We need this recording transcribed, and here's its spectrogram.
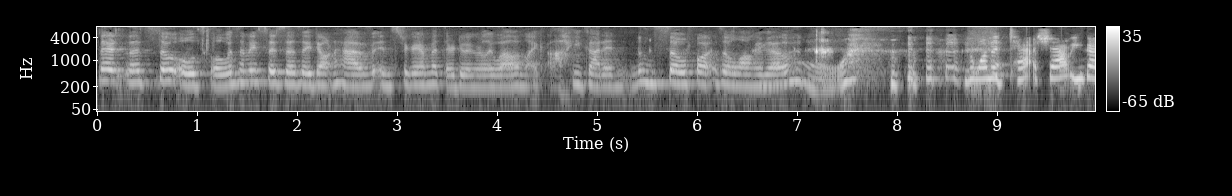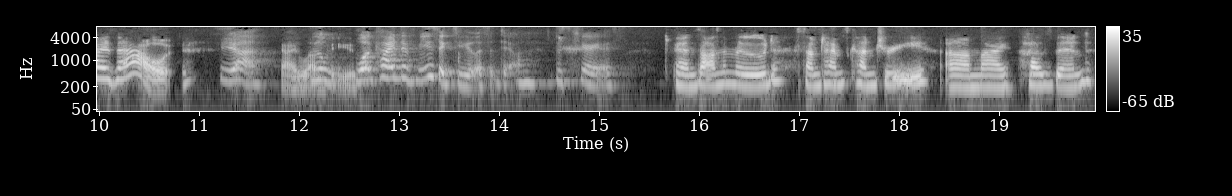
That, that's so old school. When somebody says that they don't have Instagram but they're doing really well, I'm like, ah, oh, you got it so far, so long ago. I don't want to ta- shout you guys out. Yeah. I love so these. What kind of music do you listen to? Just curious. Depends on the mood. Sometimes country. Um, my husband,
